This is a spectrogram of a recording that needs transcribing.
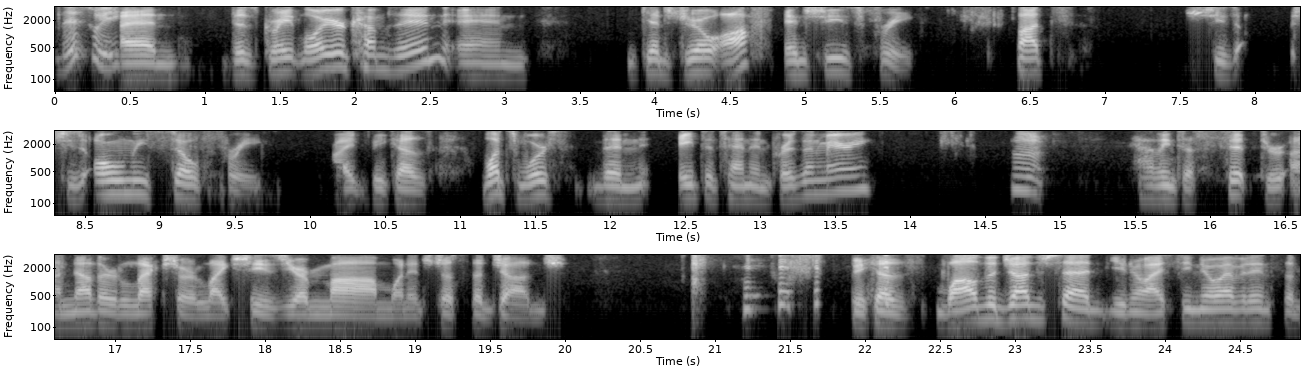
This week. And this great lawyer comes in and gets Joe off, and she's free. But she's she's only so free, right? Because what's worse than eight to ten in prison, Mary? Hmm having to sit through another lecture like she's your mom when it's just the judge. because while the judge said, you know, I see no evidence, that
